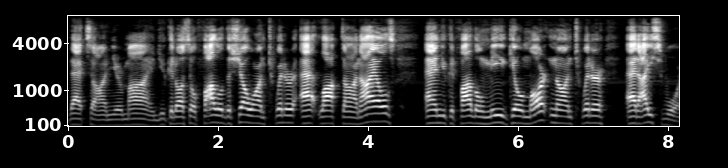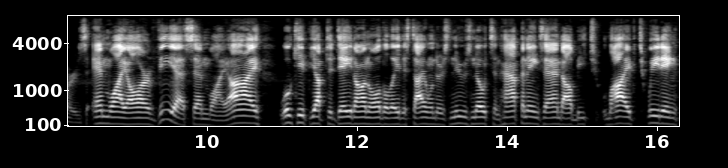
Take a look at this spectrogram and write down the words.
that's on your mind. You could also follow the show on Twitter at Locked On Isles, and you could follow me, Gil Martin, on Twitter at Ice Wars, NYRVSNYI. We'll keep you up to date on all the latest Islanders news, notes, and happenings, and I'll be t- live tweeting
